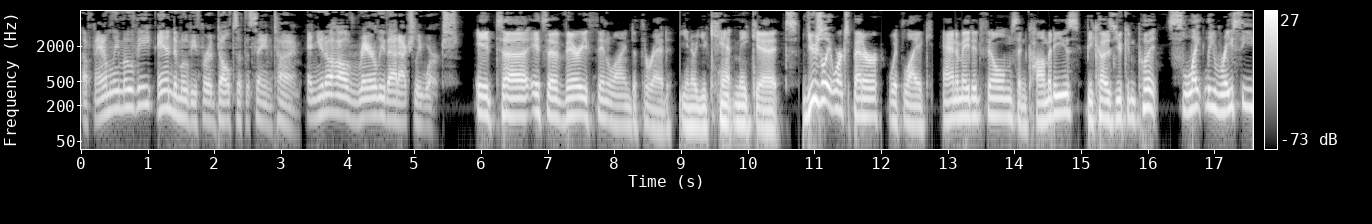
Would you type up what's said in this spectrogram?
a family movie and a movie for adults at the same time. And you know how rarely that actually works. It, uh, it's a very thin line to thread. You know, you can't make it, usually it works better with like animated films and comedies because you can put slightly racy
